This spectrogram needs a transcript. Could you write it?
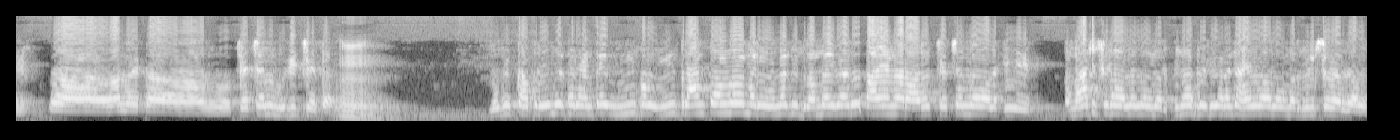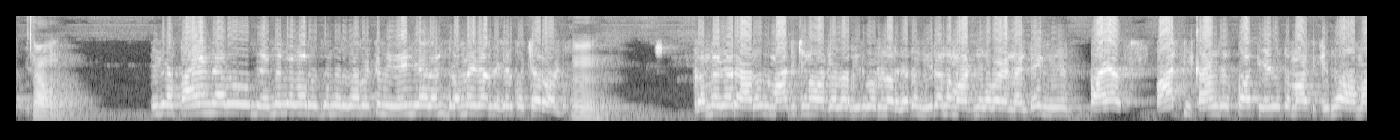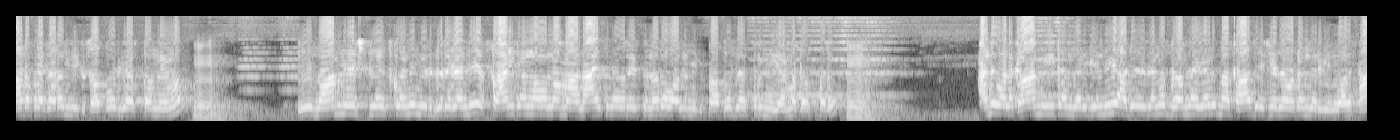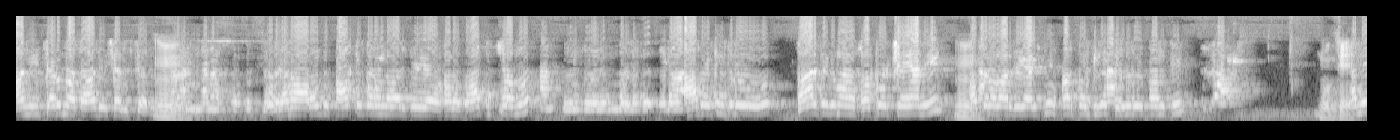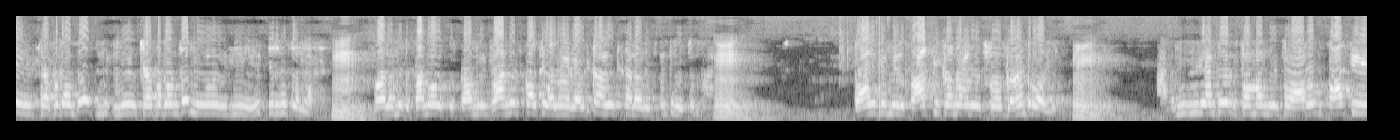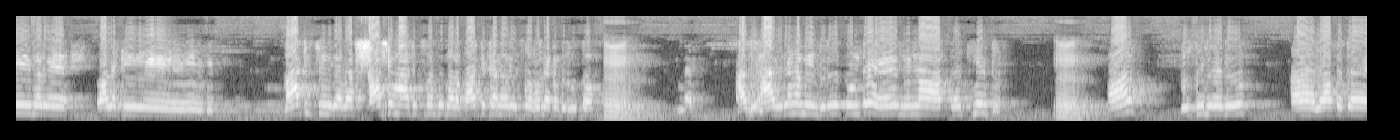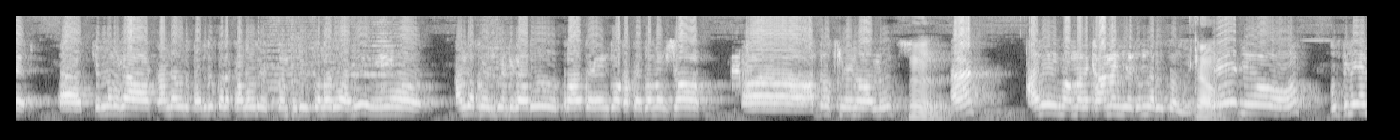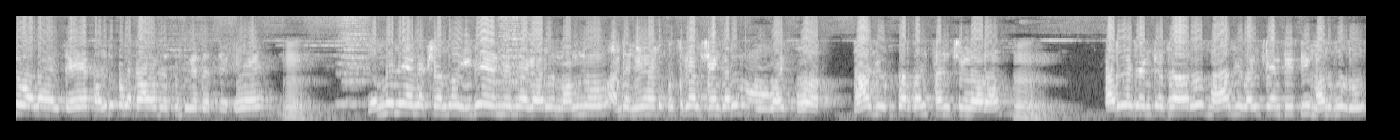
వాళ్ళ యొక్క చర్చలు ముగిచ్చేశారు ఉమ్, ముగిస్తే అప్పుడు ఏం చేశారంటే ఈ ఈ ప్రాంతంలో మరి ఉన్నది బ్రహ్మయ్య గారు తాయం గారు ఆ రోజు చర్చల్లో వాళ్ళకి మాట ఇచ్చిన వాళ్ళలో ఉన్నారు. శ్రీనివాస్ రెడ్డి గారు అంటే హైదరాబాద్లో ఉన్నారు మినిస్టర్ గారు కాబట్టి. ఇక పాయం గారు మీ ఎమ్మెల్యే గారు వద్దన్నారు కాబట్టి మీరు ఏం చేయాలని బ్రహ్మయ్య గారి దగ్గరికి వచ్చారు వాళ్ళు. బ్రహ్మయ్య గారు ఆ రోజు మాట ఇచ్చిన వాటిలో మీరు కూడా ఉన్నారు కదా మీరన్న మాట నిలబడండి అంటే మీ పాయ- పార్టీ కాంగ్రెస్ పార్టీ ఏదైతే మాట ఇచ్చిందో ఆ మాట ప్రకారం మీకు సపోర్ట్ చేస్తాం మేము. మీరు నామినేషన్ చేసుకొని మీరు తిరగండి. స్థానికంగా ఉన్న మా నాయకులు ఎవరైతే ఉన్నారో వాళ్ళు మీకు సపోర్ట్ చేస్తారు మీకు ఎమ్మటి వస్తారు. అని వాళ్ళకి హామీ ఇవ్వడం జరిగింది. అదే విధంగా బ్రహ్మయ్య గారు మాకు ఆదేశాలు ఇవ్వడం జరిగింది. వాళ్ళకి హామీ ఇచ్చారు మాకు ఆదేశాలు ఇచ్చారు. మనం ఆ రోజు పార్టీ పరంగా వారికి మనం పార్టీ ఇచ్చాము? కాబట్టి ఇప్పుడు భారతకి మనం సపోర్ట్ చేయాలి. అసలు వారి గారికి సర్పంచ్గా తెలుగుదేశానికి. అని చెప్పడంతో మేము చెప్పడంతో మేము ఇది తిరుగుతున్నాం. వారి మీద కలవలు కాంగ్రెస్ పార్టీ వాళ్ళని కాబట్టి కాంగ్రెస్ కలవలు వేసుకొని తిరుగుతున్నాం. దానికి మీరు పార్టీ కలవలు వేసుకోవద్దు అంటారు వాళ్ళు. ఇది ఎంతవరకు సంబంధించిన? ఆ రోజు పార్టీ మరి వాళ్ళకి మాట ఇచ్చింది కదా పార్టీ మాట ఇచ్చినప్పుడు మన పార్టీ కన్నా వేసుకోకుండా తిరుగుతాం? అది ఆ విధంగా మేము తిరుగుతుంటే నిన్న ప్రెస్ మీట్. బుద్ధి లేదు. లేకపోతే చిల్లరగా కండవులు పది రూపాయల కండవులు వేసుకొని తిరుగుతున్నారు అని మేము ఆంధ్ర ప్రెసిడెంట్ గారు తర్వాత ఇంకొక పెద్ద మనిషి అడ్రస్ లేని వాళ్ళు? అని మమ్మల్ని కామెంట్ చేయడం జరుగుతుంది. మేము బుద్ధి లేని వాళ్ళం అయితే పది రూపాయల కావాలి వేసుకుంటే ఎమ్మెల్యే ఎలక్షన్లో ఇదే ఎమ్మెల్యే గారు నన్ను అంటే నేనంటే పుస్తకాల శంకర్ మాజీ ఉప సర్పంచ్ సన్ ఉమ్, కడివే వెంకటేశ్వరరావు మాజీ వైస్ ఎంపీపీ మనుగూరు.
